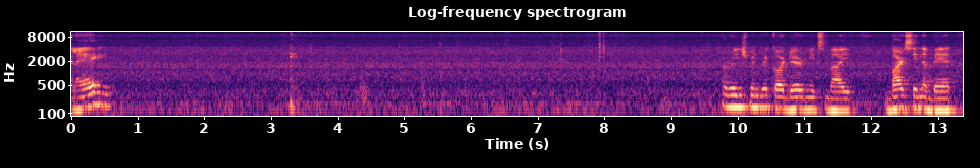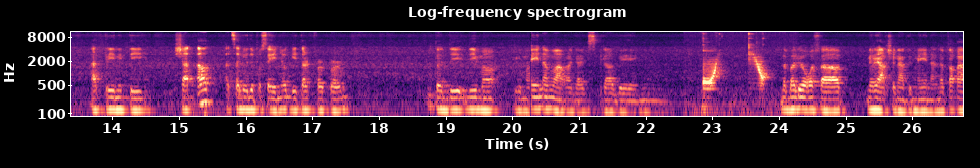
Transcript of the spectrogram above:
Galing. Arrangement recorder mixed by Barcinabet at Trinity. Shout out at saludo po sa inyo, Guitar for Perm. Ito, di, di ma... Ayun na mga kagags, grabe. Nabaliw ako sa reaction natin ngayon na napaka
